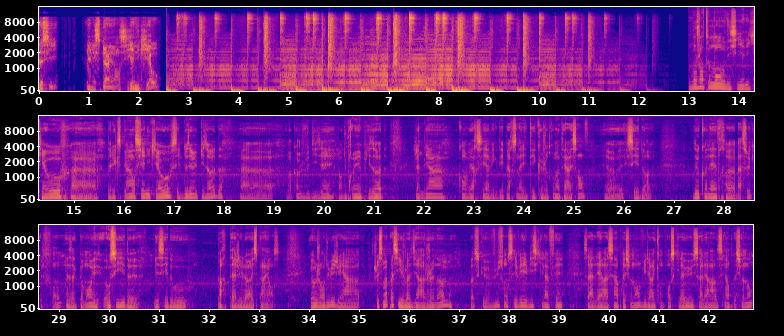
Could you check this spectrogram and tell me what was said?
Ceci est l'expérience Yannick Yao. Bonjour tout le monde, ici Yannick Yao euh, de l'expérience Yannick Yao. C'est le deuxième épisode. Euh, comme je vous disais lors du premier épisode, j'aime bien converser avec des personnalités que je trouve intéressantes, euh, essayer de, de connaître euh, bah, ce qu'elles font exactement et aussi de- d'essayer de vous partager leur expérience. Et aujourd'hui, j'ai un, je ne sais même pas si je dois dire un jeune homme, parce que vu son CV et vu ce qu'il a fait, ça a l'air assez impressionnant, vu les récompenses qu'il a eues, ça a l'air assez impressionnant.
